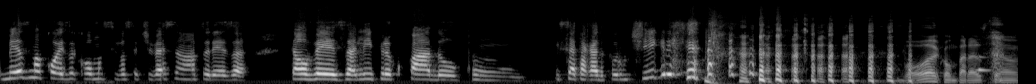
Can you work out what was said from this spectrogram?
mesma coisa como se você tivesse na natureza, talvez ali preocupado com ser atacado por um tigre. Boa comparação.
